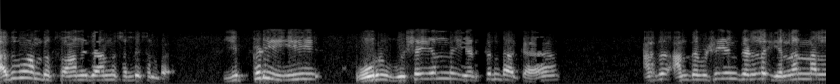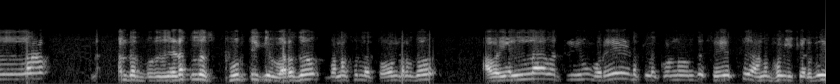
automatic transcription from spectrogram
அதுவும் அந்த சுவாமி தான் சொல்லி சொல்ற இப்படி ஒரு விஷயம்னு எடுத்துட்டாக்க அது அந்த விஷயங்கள்ல என்னென்னலாம் அந்த இடத்துல ஸ்பூர்த்திக்கு வருதோ மனசுல தோன்றதோ அவை எல்லாவற்றையும் ஒரே இடத்துல கொண்டு வந்து சேர்த்து அனுபவிக்கிறது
